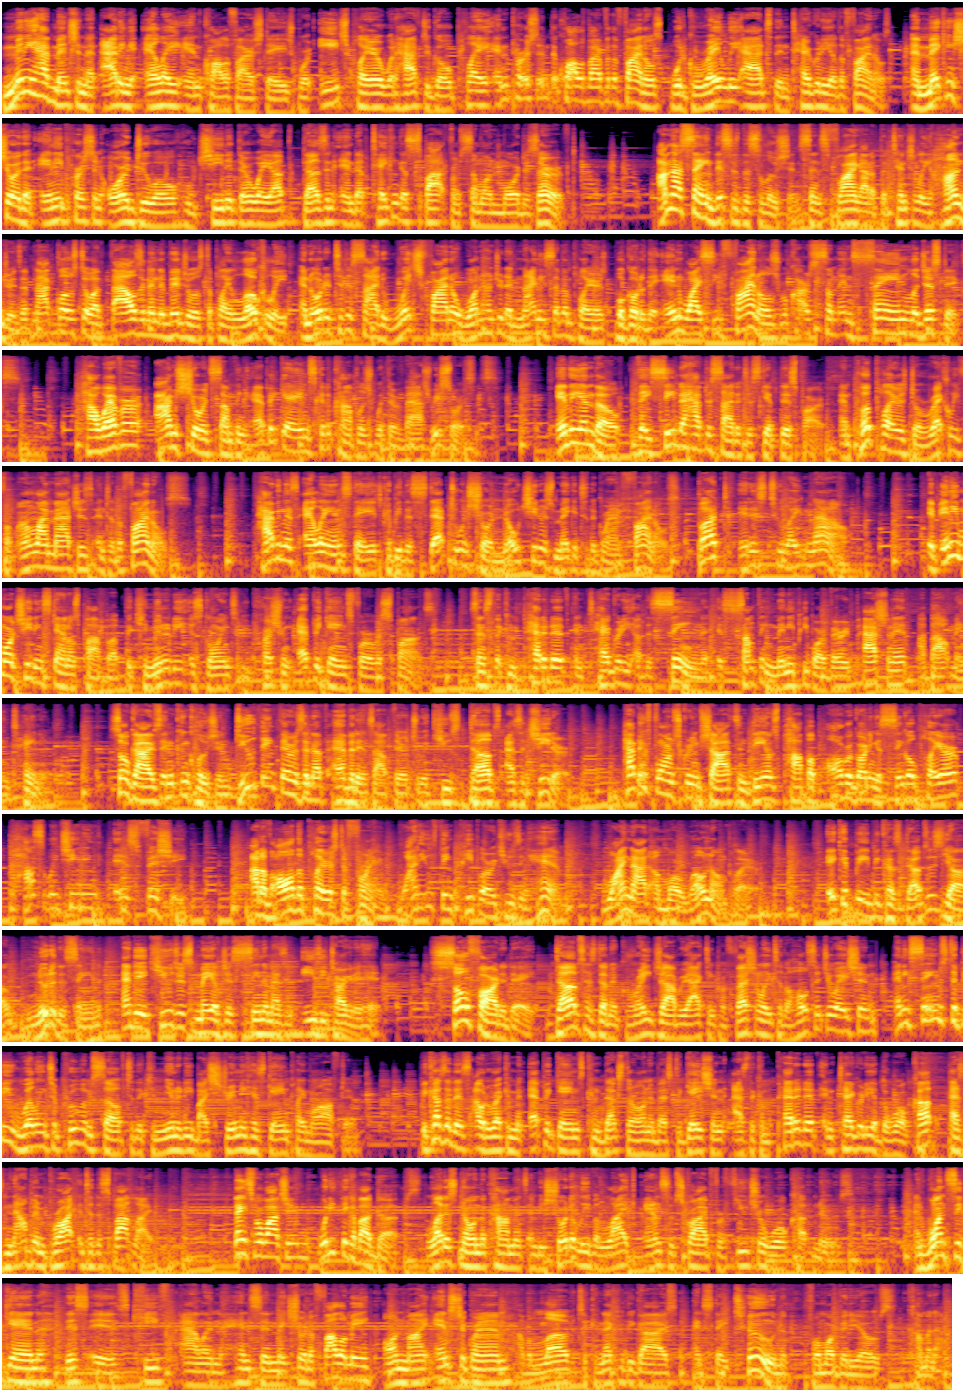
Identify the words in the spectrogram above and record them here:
Many have mentioned that adding an LAN qualifier stage where each player would have to go play in person to qualify for the finals would greatly add to the integrity of the finals, and making sure that any person or duo who cheated their way up doesn't end up taking a spot from someone more deserved. I'm not saying this is the solution, since flying out of potentially hundreds, if not close to a thousand individuals to play locally in order to decide which final 197 players will go to the NYC finals requires some insane logistics. However, I'm sure it's something Epic Games could accomplish with their vast resources. In the end, though, they seem to have decided to skip this part and put players directly from online matches into the finals. Having this LAN stage could be the step to ensure no cheaters make it to the grand finals, but it is too late now. If any more cheating scandals pop up, the community is going to be pressuring Epic Games for a response, since the competitive integrity of the scene is something many people are very passionate about maintaining. So, guys, in conclusion, do you think there is enough evidence out there to accuse Dubs as a cheater? Having form screenshots and DMs pop up all regarding a single player possibly cheating is fishy. Out of all the players to frame, why do you think people are accusing him? Why not a more well known player? It could be because Dubs is young, new to the scene, and the accusers may have just seen him as an easy targeted hit. So far today, Dubs has done a great job reacting professionally to the whole situation, and he seems to be willing to prove himself to the community by streaming his gameplay more often. Because of this, I would recommend Epic Games conducts their own investigation as the competitive integrity of the World Cup has now been brought into the spotlight. Thanks for watching. What do you think about Dubs? Let us know in the comments and be sure to leave a like and subscribe for future World Cup news. And once again, this is Keith Allen Henson. Make sure to follow me on my Instagram. I would love to connect with you guys and stay tuned for more videos coming out.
